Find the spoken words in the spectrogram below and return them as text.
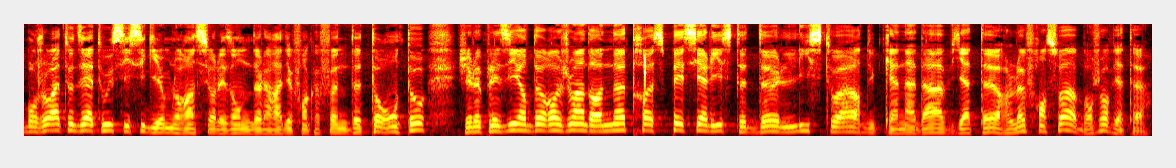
Bonjour à toutes et à tous, ici Guillaume Laurin sur les ondes de la radio francophone de Toronto. J'ai le plaisir de rejoindre notre spécialiste de l'histoire du Canada, Viateur Lefrançois. Bonjour Viateur.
